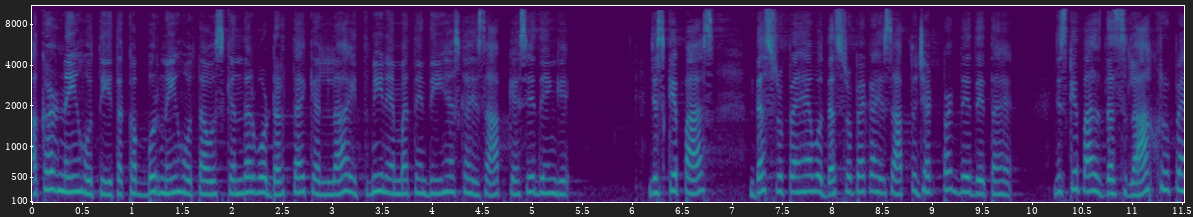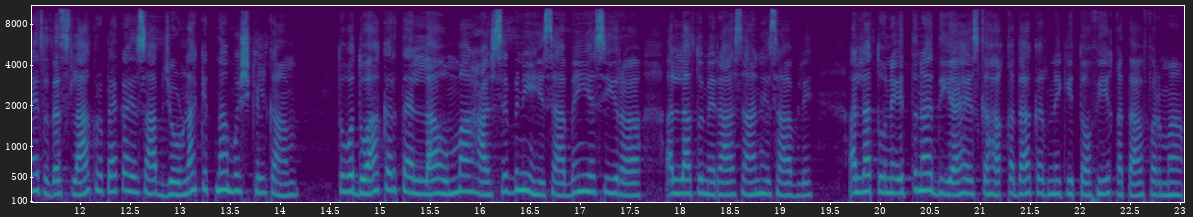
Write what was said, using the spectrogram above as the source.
اکڑ نہیں ہوتی، تکبر نہیں ہوتا، اس کے اندر وہ ڈرتا ہے کہ اللہ اتنی نعمتیں دی ہیں، اس کا حساب کیسے دیں گے؟ جس کے پاس دس روپے ہیں، وہ دس روپے کا حساب تو جھٹ پٹ دے دیتا ہے۔ جس کے پاس دس لاکھ روپے ہیں، تو دس لاکھ روپے کا حساب جوڑنا کتنا مشکل کام۔ تو وہ دعا کرتا ہے اللہ عما حاسبنی حساب یہ اللہ تو میرا آسان حساب لے۔ اللہ تو نے اتنا دیا ہے اس کا حق ادا کرنے کی توفیق عطا فرما۔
